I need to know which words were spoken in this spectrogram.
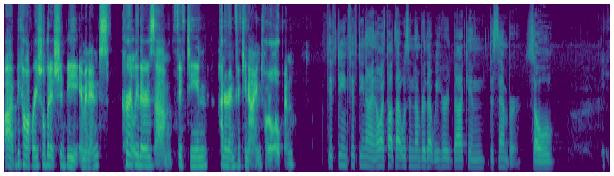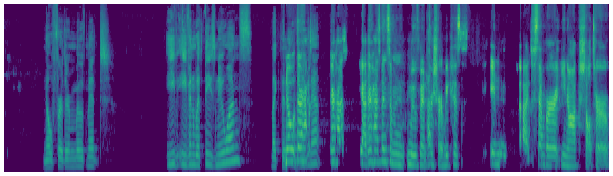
uh, become operational, but it should be imminent. Currently, there's um, 1,559 total open. 1559. Oh, I thought that was a number that we heard back in December. So no further movement, even with these new ones, like the no, there has, there has, yeah, there has been some movement for sure because in uh, December, Enoch Shelter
